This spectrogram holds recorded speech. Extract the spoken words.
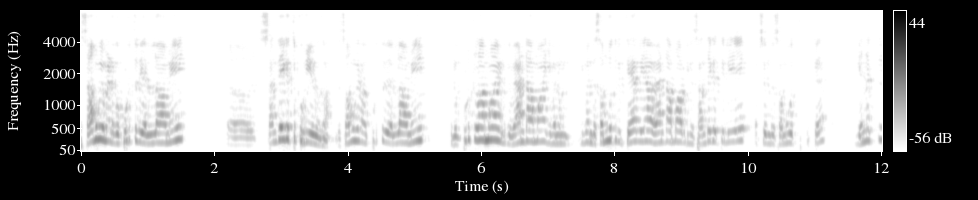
சமூகம் எனக்கு கொடுத்தது எல்லாமே சந்தேகத்துக்குரியது தான் இந்த சமூகம் எனக்கு கொடுத்தது எல்லாமே இவனுக்கு கொடுக்கலாமா இவனுக்கு வேண்டாமா இவன் இவன் இந்த சமூகத்துக்கு தேவையா வேண்டாமா அப்படிங்கிற சந்தேகத்திலேயே வச்சிருந்த சமூகத்துக்கிட்ட எனக்கு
